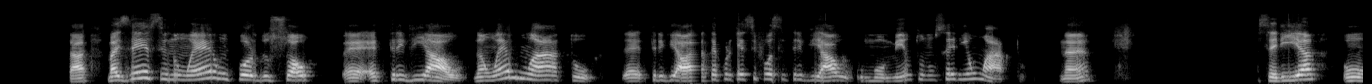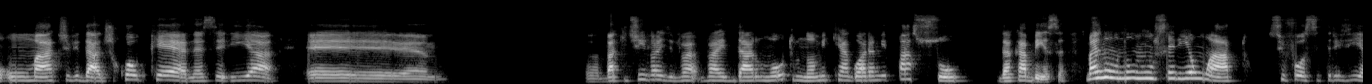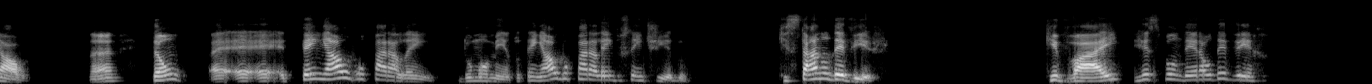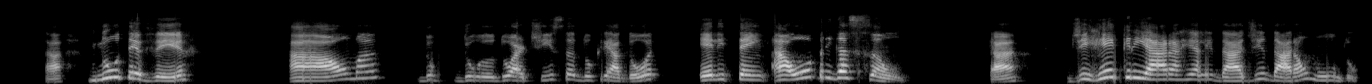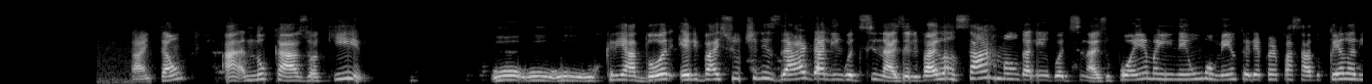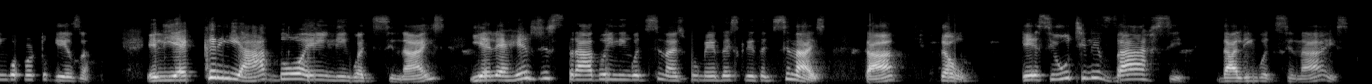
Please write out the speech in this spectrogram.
Tá? Mas esse não é um pôr do sol é, é trivial, não é um ato é, trivial, até porque se fosse trivial, o momento não seria um ato, né? Seria um, uma atividade qualquer, né? Seria é... Bakhtin vai, vai, vai, dar um outro nome que agora me passou da cabeça. Mas não, não, não seria um ato se fosse trivial. Né? Então, é, é, é, tem algo para além do momento, tem algo para além do sentido, que está no dever, que vai responder ao dever. Tá? No dever, a alma do, do, do artista, do criador, ele tem a obrigação tá, de recriar a realidade e dar ao mundo. Tá? Então, a, no caso aqui, o, o, o, criador ele vai se utilizar da língua de sinais, ele vai lançar mão da língua de sinais. O poema, em nenhum momento, ele é perpassado pela língua portuguesa. Ele é criado em língua de sinais e ele é registrado em língua de sinais por meio da escrita de sinais, tá? Então, esse utilizar-se da língua de sinais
